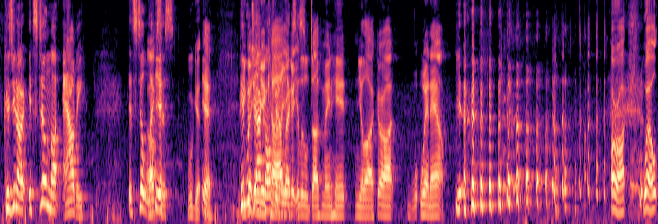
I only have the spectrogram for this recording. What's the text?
Because, you know, it's still not Audi. It's still oh. Lexus. We'll get Yeah. there. People you got jack your new off car, in a you got your little dopamine hit, and you're like, all right, w- where now? Yeah. All right. Well,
